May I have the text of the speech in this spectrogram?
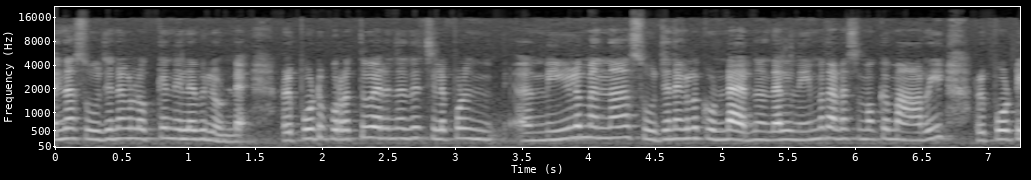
എന്ന സൂചനകളൊക്കെ നിലവിലുണ്ട്. റിപ്പോർട്ട് പുറത്തുവരുന്നത് ചിലപ്പോൾ നീളുമെന്ന സൂചനകളൊക്കെ ഉണ്ടായിരുന്നു എന്തായാലും നിയമ തടസ്സമൊക്കെ മാറി റിപ്പോർട്ട്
